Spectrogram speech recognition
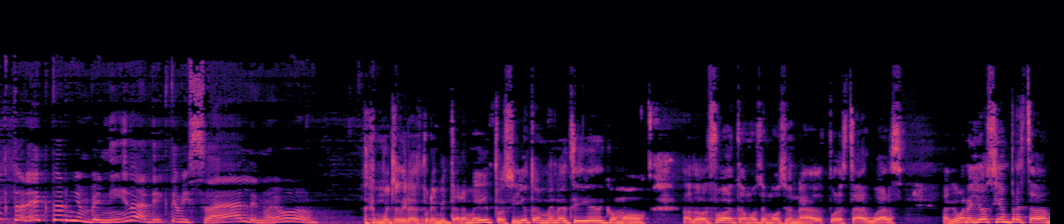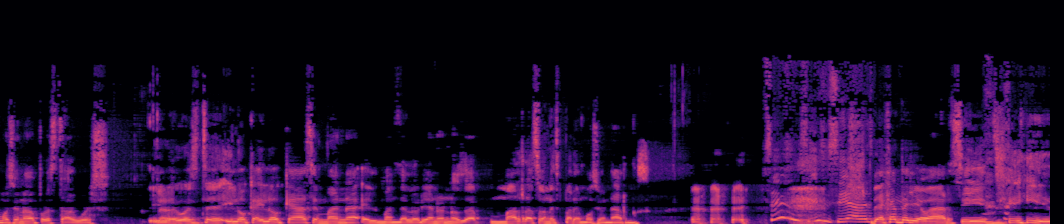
Héctor. Héctor, bienvenido a Adicte Visual de nuevo. Muchas gracias por invitarme. Pues sí, yo también así como Adolfo, estamos emocionados por Star Wars. Aunque bueno, yo siempre estaba emocionado por Star Wars. Y luego este, y loca y loca cada semana el Mandaloriano nos da más razones para emocionarnos. Sí, sí, sí, sí. Déjate llevar, sí, sí.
